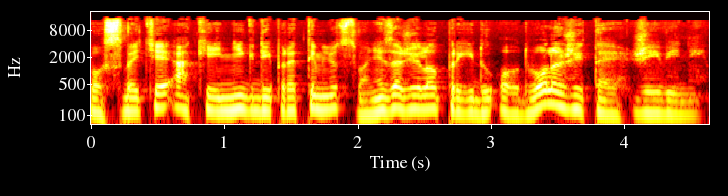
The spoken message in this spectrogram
Vo svete, aký nikdy predtým ľudstvo nezažilo, prídu o dôležité živiny.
